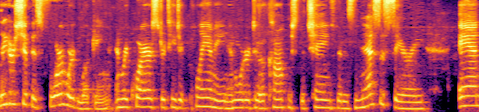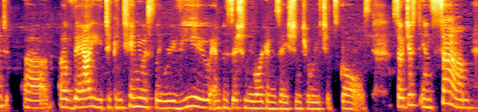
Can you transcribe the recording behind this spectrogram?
Leadership is forward-looking and requires strategic planning in order to accomplish the change that is necessary and uh, of value to continuously review and position the organization to reach its goals. So just in sum,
